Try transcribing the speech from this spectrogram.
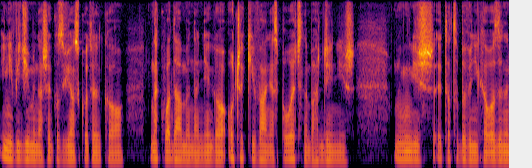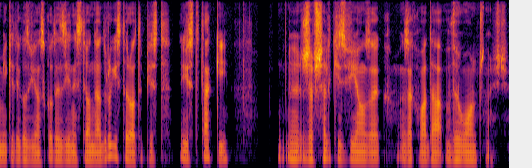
i nie widzimy naszego związku, tylko nakładamy na niego oczekiwania społeczne bardziej niż, niż to, co by wynikało z dynamiki tego związku. To jest z jednej strony, a drugi stereotyp jest, jest taki, że wszelki związek zakłada wyłączność.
